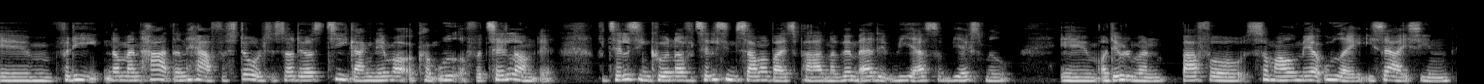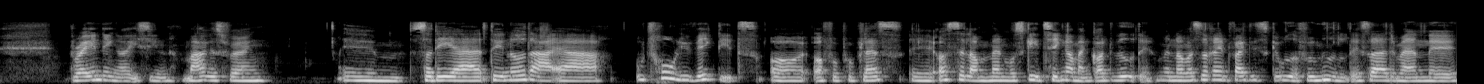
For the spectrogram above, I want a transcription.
Øhm, fordi når man har den her forståelse, så er det også 10 gange nemmere at komme ud og fortælle om det. Fortælle sine kunder, fortælle sine samarbejdspartnere, hvem er det, vi er som virksomhed. Øhm, og det vil man bare få så meget mere ud af, især i sin branding og i sin markedsføring. Øhm, så det er, det er noget, der er utrolig vigtigt at, at få på plads, øh, også selvom man måske tænker, at man godt ved det. Men når man så rent faktisk skal ud og formidle det, så er det, man øh,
